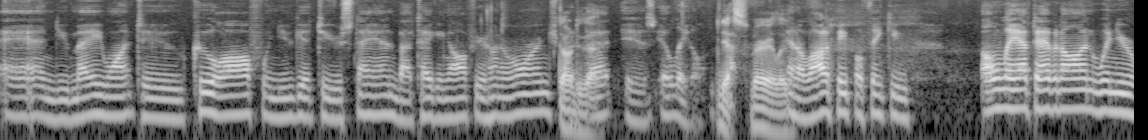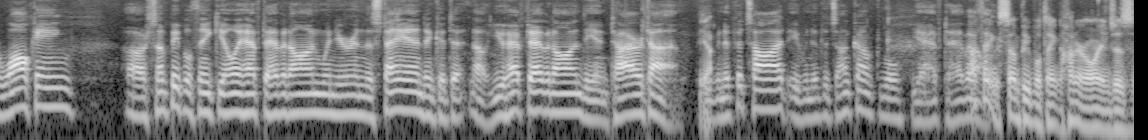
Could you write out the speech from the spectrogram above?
and you may want to cool off when you get to your stand by taking off your Hunter Orange. Don't do that. That is illegal. Yes, very illegal. And a lot of people think you only have to have it on when you're walking. Or some people think you only have to have it on when you're in the stand and could. No, you have to have it on the entire time. Yeah. Even if it's hot, even if it's uncomfortable, you have to have it on. I on. think some people think hunter orange is,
